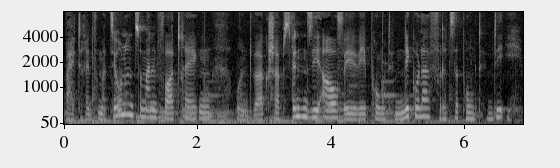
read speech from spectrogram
Weitere Informationen zu meinen Vorträgen und Workshops finden Sie auf www.nicolafritze.de.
